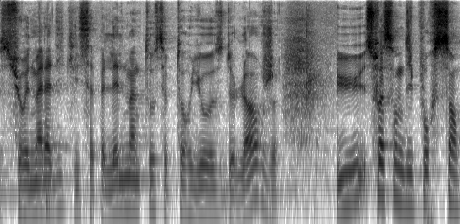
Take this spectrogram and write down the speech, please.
sur une maladie qui s'appelle l'helmintho-septoriose de l'orge, eu 70%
